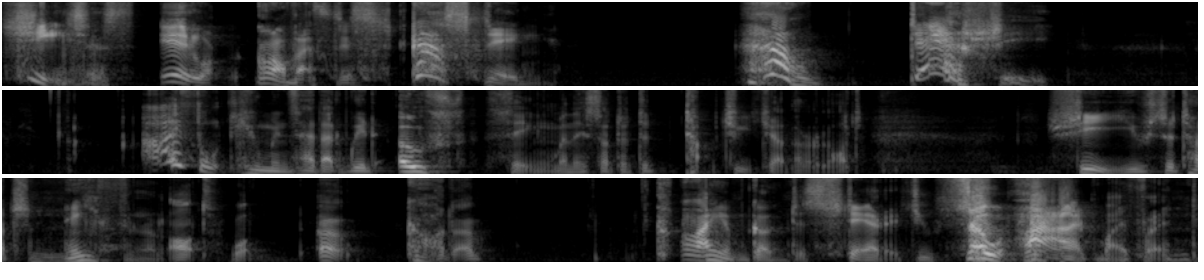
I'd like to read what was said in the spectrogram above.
Jesus! Ew! God, that's disgusting! How dare she? I thought humans had that weird oath thing when they started to touch each other a lot. She used to touch Nathan a lot. What? Oh, God, I'm, I am going to stare at you so hard, my friend.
